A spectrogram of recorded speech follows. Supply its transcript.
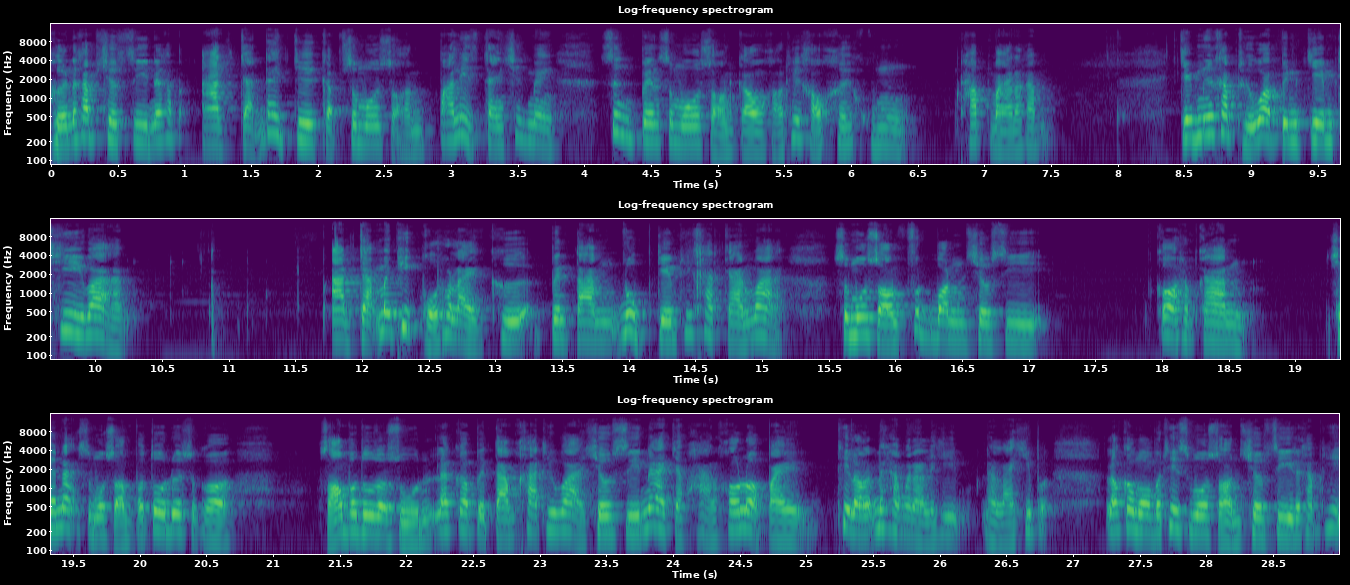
ผลอๆนะครับเชลซีนะครับอาจจะได้เจอกับสโมสรปารีสแซงต์แชร์แมงซึ่งเป็นสโมสรเก่าของเขาที่เขาเคยคุมทัพมานะครับ เกมนี้ครับถือว่าเป็นเกมที่ว่า อาจจะไม่พลิกโผเท่าไหร่ คือเป็นตามรูปเกมที่คาดการณ์ว่าสโมสรฟุตบอลเชลซี ก็ทำการ ชนะสโมสรปอร์โตด้วยสกอร์สองประตูต่อศูนย์แล้วก็ไปตามคาดที่ว่าเชลซีน่าจะผ่านเข้ารอบไปที่เราได้ทำกันหลายคลิปหลายคลิป แล้วก็มองไปที่สโมสรเชลซีนะครับที่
